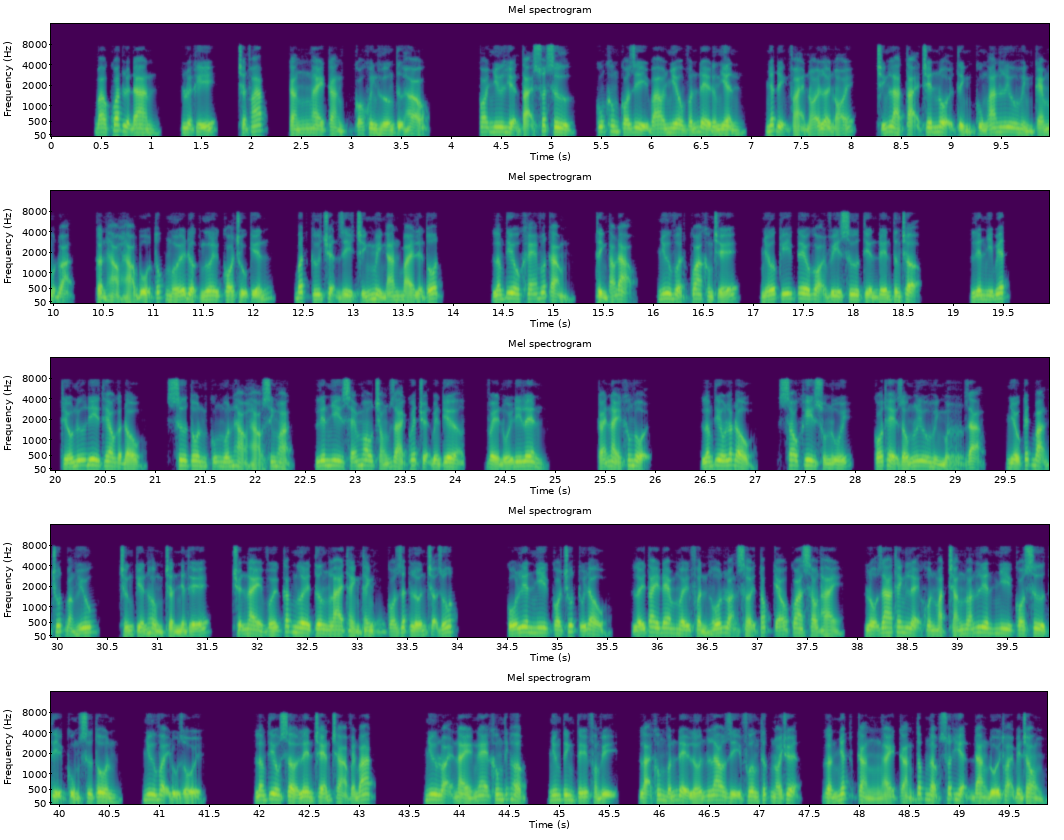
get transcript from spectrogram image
Bao quát luyện đan, luyện khí, trận pháp, càng ngày càng có khuynh hướng tự hào. Coi như hiện tại xuất sư, cũng không có gì bao nhiêu vấn đề đương nhiên, nhất định phải nói lời nói, chính là tại trên nội tỉnh cùng an lưu hình kém một đoạn, cần hảo hảo bổ túc mới được ngươi có chủ kiến, bất cứ chuyện gì chính mình an bài liền tốt. Lâm tiêu khẽ vất cảm tỉnh táo đạo, như vượt qua khống chế, nhớ kỹ kêu gọi vi sư tiến đến tương trợ. Liên nhi biết. Thiếu nữ đi theo gật đầu, sư tôn cũng muốn hảo hảo sinh hoạt, liên nhi sẽ mau chóng giải quyết chuyện bên kia, về núi đi lên. Cái này không đội lâm tiêu lắc đầu, sau khi xuống núi có thể giống lưu hình một dạng, nhiều kết bạn chút bằng hữu, chứng kiến hồng trần nhân thế, chuyện này với các ngươi tương lai thành thanh có rất lớn trợ giúp. Cố liên nhi có chút túi đầu, lấy tay đem mấy phần hỗn loạn sợi tóc kéo qua sau thai, lộ ra thanh lệ khuôn mặt trắng đoán liên nhi có sư tỷ cùng sư tôn, như vậy đủ rồi. Lâm tiêu sờ lên chén trà ven bát. Như loại này nghe không thích hợp, nhưng tinh tế phẩm vị, lại không vấn đề lớn lao gì phương thức nói chuyện, gần nhất càng ngày càng tấp nập xuất hiện đang đối thoại bên trong.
